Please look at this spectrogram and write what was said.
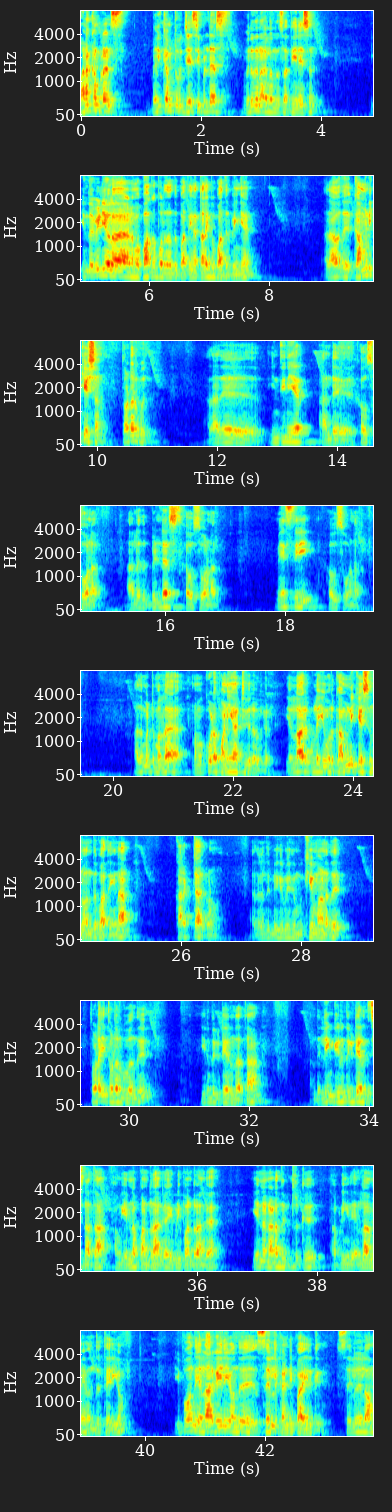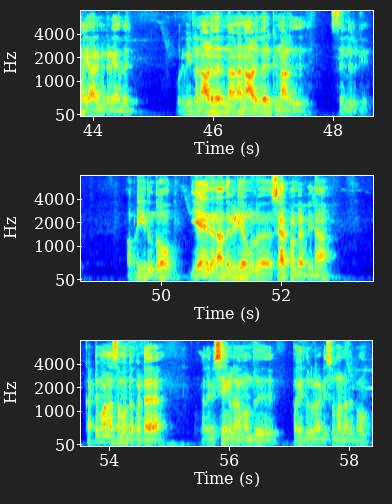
வணக்கம் friends welcome to JC builders விருதுநகர்லேருந்து Sathyanesan. இந்த வீடியோவில் நம்ம பார்க்க போகிறது வந்து பார்த்திங்கன்னா தலைப்பு பார்த்துருப்பீங்க. அதாவது கம்யூனிகேஷன் தொடர்பு. அதாவது இன்ஜினியர் அண்டு ஹவுஸ் ஓனர் அல்லது பில்டர்ஸ் ஹவுஸ் ஓனர் மேஸ்திரி ஹவுஸ் ஓனர் அது மட்டுமல்ல நம்ம கூட பணியாற்றுகிறவர்கள் எல்லாருக்குள்ளேயும் ஒரு கம்யூனிகேஷன் வந்து பார்த்திங்கன்னா கரெக்டாக இருக்கணும். அது வந்து மிக மிக முக்கியமானது. தொலை தொடர்பு வந்து இருந்துக்கிட்டே இருந்தால் தான் அந்த லிங்க் இருந்துக்கிட்டே இருந்துச்சுன்னா தான் அவங்க என்ன பண்ணுறாங்க எப்படி பண்ணுறாங்க என்ன நடந்துக்கிட்டு இருக்கு அப்படிங்கிறது எல்லாமே வந்து தெரியும். இப்போ வந்து எல்லார் கையிலையும் வந்து செல்லு கண்டிப்பாக இருக்குது செல்லு இல்லாமல் யாருமே கிடையாது. ஒரு வீட்டில் நாலு பேர் இருந்தாங்கன்னா நாலு பேருக்கு நாலு செல் இருக்குது அப்படி இருந்தும் ஏன் இதை நான் அந்த வீடியோ உங்களுக்கு ஷேர் பண்ணுறேன் அப்படின்னா கட்டுமானம் சம்மந்தப்பட்ட அந்த விஷயங்களை நம்ம வந்து பகிர்ந்து கொள்ள வேண்டிய சூழ்நிலை இருக்கும்.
